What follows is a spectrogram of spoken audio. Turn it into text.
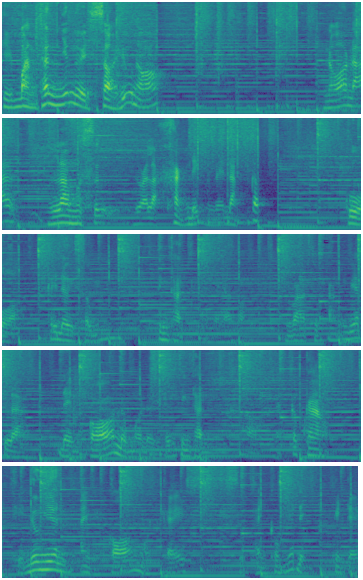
thì bản thân những người sở hữu nó nó đã là một sự, gọi là, khẳng định về đẳng cấp của cái đời sống tinh thần và chúng ta cũng biết là để mà có được một đời sống tinh thần ở cấp cao thì đương nhiên anh phải có một cái sự thành công nhất định kinh tế.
